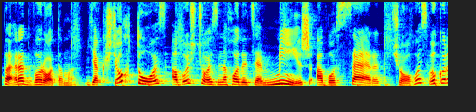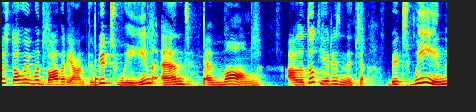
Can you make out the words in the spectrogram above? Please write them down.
перед воротами. Якщо хтось або щось знаходиться між або серед чогось, використовуємо два варіанти: between and among. Але тут є різниця. Between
